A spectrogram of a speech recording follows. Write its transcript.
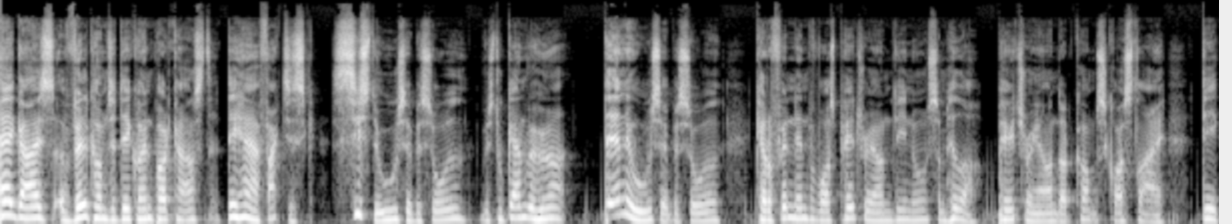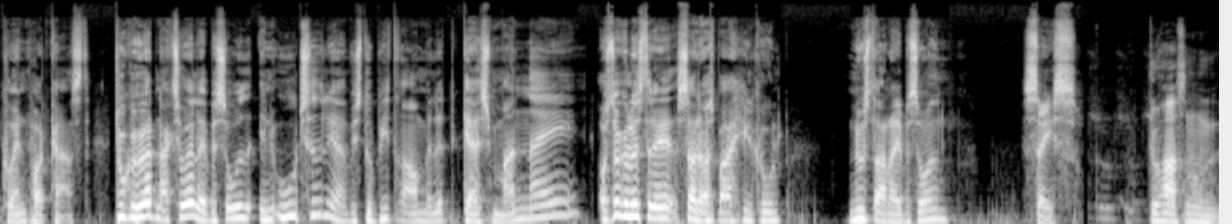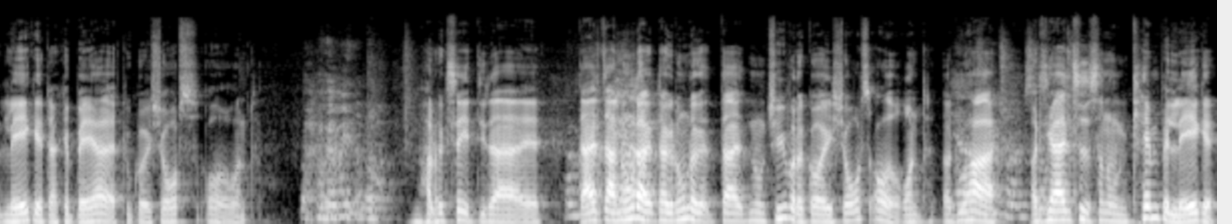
Hey guys, og velkommen til DKN Podcast. Det her er faktisk sidste uges episode. Hvis du gerne vil høre denne uges episode, kan du finde den inde på vores Patreon lige nu, som hedder patreon.com DKN Podcast. Du kan høre den aktuelle episode en uge tidligere, hvis du bidrager med lidt cash money. Og hvis du ikke har lyst til det, så er det også bare helt cool. Nu starter episoden. Ses. Du har sådan nogle læge, der kan bære, at du går i shorts året rundt. Hvad mener du? Har du ikke set de der... Øh, der, er, der, er nogen, der, der, er nogen, der, der er nogle typer, der går i shorts året rundt, og, du har, og de har altid sådan nogle kæmpe læge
